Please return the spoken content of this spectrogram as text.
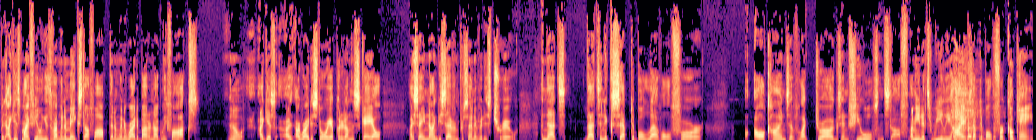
But I guess my feeling is if I'm going to make stuff up, then I'm going to write about an ugly fox. You know, I guess I, I write a story, I put it on the scale, I say 97% of it is true, and that's that's an acceptable level for all kinds of like drugs and fuels and stuff. I mean, it's really high acceptable for cocaine.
